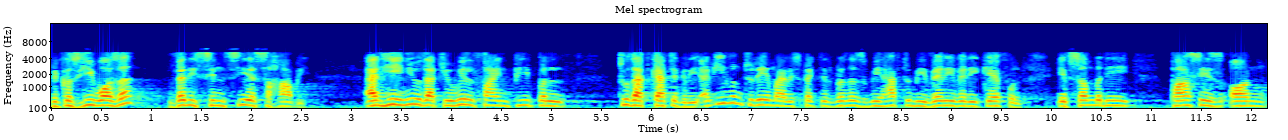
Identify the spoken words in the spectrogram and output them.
Because he was a very sincere Sahabi. And he knew that you will find people to that category. And even today, my respected brothers, we have to be very, very careful. If somebody passes on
